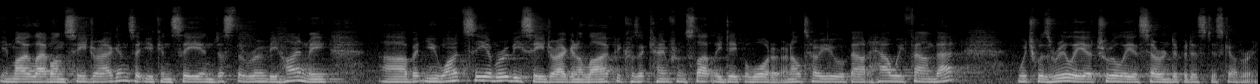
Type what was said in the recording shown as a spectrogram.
in my lab on sea dragons that you can see in just the room behind me. Uh, but you won't see a ruby sea dragon alive because it came from slightly deeper water. And I'll tell you about how we found that, which was really a truly a serendipitous discovery.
